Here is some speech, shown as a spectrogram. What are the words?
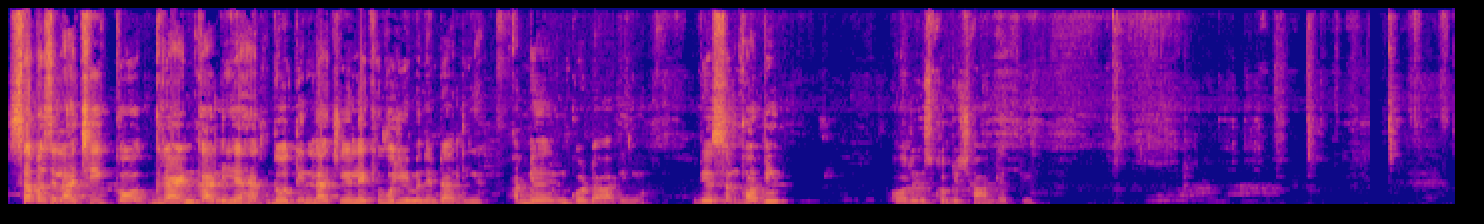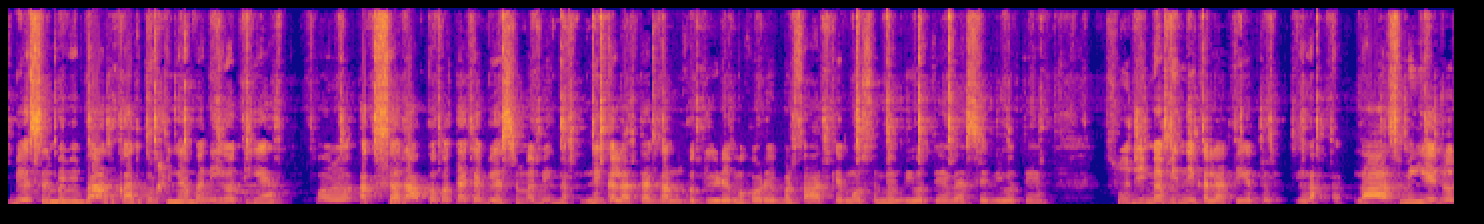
सब्ज़ इलायची को ग्राइंड कर लिया है। दो तीन इलाचियाँ लेके वो ये मैंने डाली हैं। अब मैं इनको डाल रही हूँ। बेसन को भी और इसको भी छान लेती हूँ। बेसन में भी बाज़ गुठलियाँ बनी होती हैं और अक्सर आपको पता है कि बेसन में भी निकल आता है। गंद को कीड़े मकोड़े बरसात के मौसम में भी होते हैं वैसे भी होते हैं। सूजी में भी निकल आती है। तो ला, लाजमी ये जो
